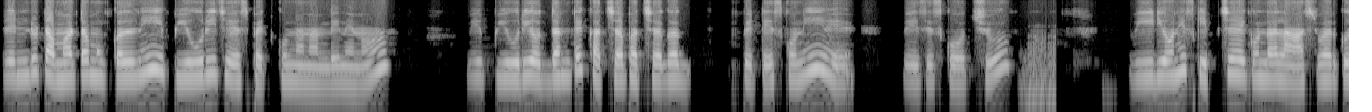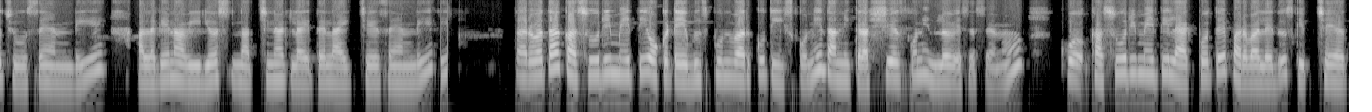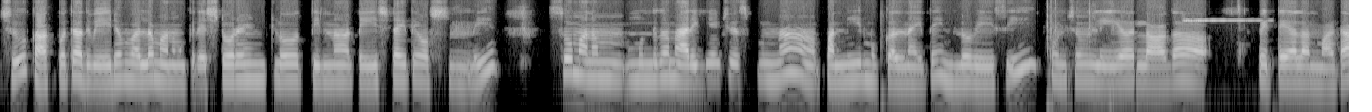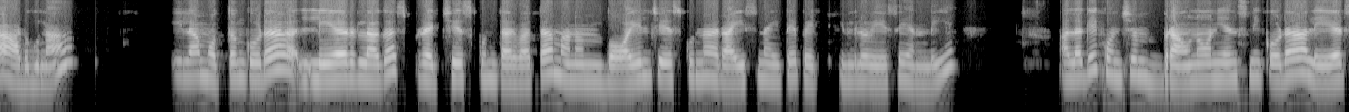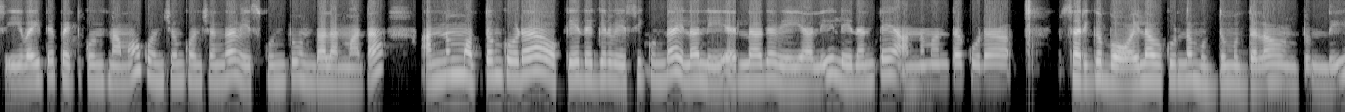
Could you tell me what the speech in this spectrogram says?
రెండు టమాటా ముక్కల్ని ప్యూరీ చేసి పెట్టుకున్నానండి నేను. మీరు ప్యూరీ వద్దంటే కచ్చా పచ్చగా పెట్టేసుకొని వేసేసుకోవచ్చు. వీడియోని స్కిప్ చేయకుండా లాస్ట్ వరకు చూసేయండి. అలాగే నా వీడియోస్ నచ్చినట్లయితే లైక్ చేసేయండి. తర్వాత కసూరి మేతి ఒక టేబుల్ స్పూన్ వరకు తీసుకొని దాన్ని క్రష్ చేసుకొని ఇందులో వేసేసాను. కసూరి మేతి లేకపోతే పర్వాలేదు స్కిప్ చేయొచ్చు. కాకపోతే అది వేయడం వల్ల మనం రెస్టారెంట్లో తిన్న టేస్ట్ అయితే వస్తుంది. సో మనం ముందుగా మ్యారినేట్ చేసుకున్న పన్నీర్ ముక్కలను అయితే ఇందులో వేసి కొంచెం లేయర్ లాగా పెట్టేయాలన్నమాట అడుగున. ఇలా మొత్తం కూడా లేయర్ లాగా స్ప్రెడ్ చేసుకున్న తర్వాత మనం బాయిల్ చేసుకున్న రైస్ని అయితే పెట్ ఇందులో వేసేయండి. అలాగే కొంచెం బ్రౌన్ ఆనియన్స్ని కూడా లేయర్స్ ఏవైతే పెట్టుకుంటున్నామో కొంచెం కొంచెంగా వేసుకుంటూ ఉండాలన్నమాట. అన్నం మొత్తం కూడా ఒకే దగ్గర వేసకుండా ఇలా లేయర్ లాగా వేయాలి. లేదంటే అన్నం అంతా కూడా సరిగ్గా బాయిల్ అవ్వకుండా ముద్ద ముద్దలా ఉంటుంది.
